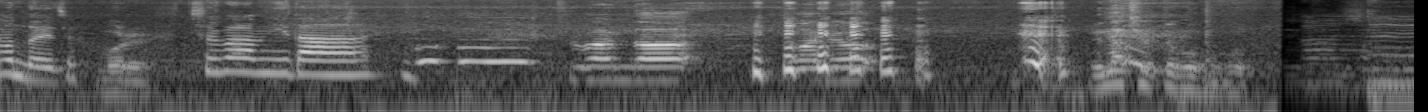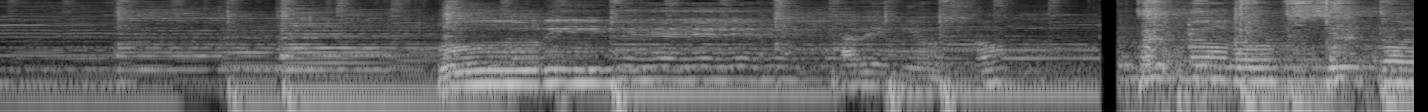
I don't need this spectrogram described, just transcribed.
한 번 더 해줘. 뭐를? 출발합니다. 출발합니다. 수고하세요. 은하철도 보고. 우리의 바람이었어. 별건 없을 걸.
